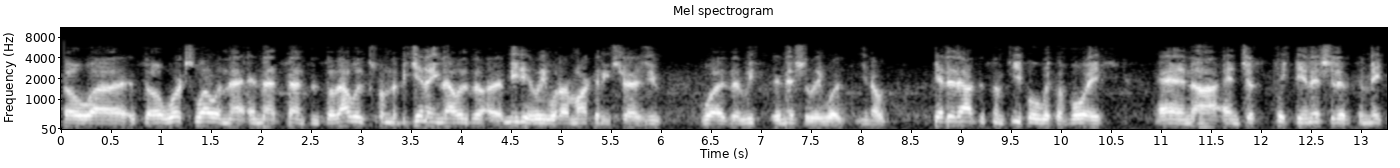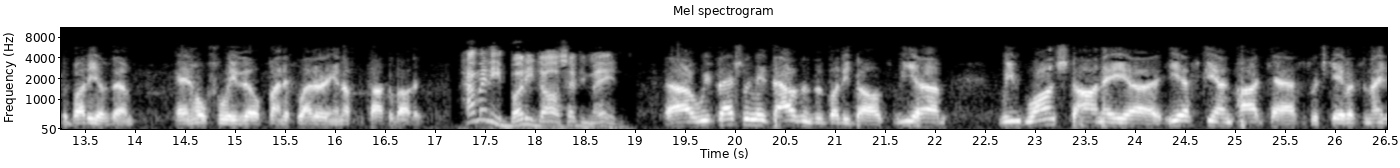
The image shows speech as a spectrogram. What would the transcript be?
so uh, so it works well in that in that sense. And so that was from the beginning. That was uh, immediately what our marketing strategy was, at least initially, was you know get it out to some people with a voice, and uh, and just take the initiative to make the buddy of them and hopefully they'll find it flattering enough to talk about it. How many buddy dolls have you made? Uh, we've actually made thousands of buddy dolls. We uh, we launched on a uh, ESPN podcast, which gave us a nice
